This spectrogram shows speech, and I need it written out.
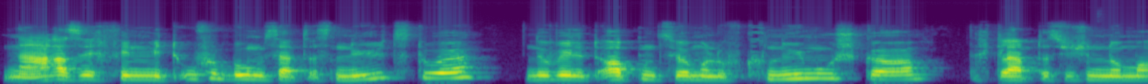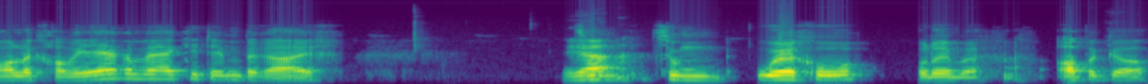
Nein, also ich finde, mit Aufbums hat das nichts zu tun. Nur weil du ab und zu mal auf die Knie musst gehen. Ich glaube, das ist ein normaler Karriereweg in dem Bereich. Ja. Zum, zum Hochkommen oder eben runtergehen.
